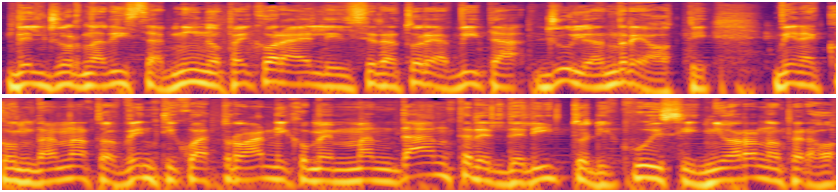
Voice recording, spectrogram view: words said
del giornalista Mino Pecorelli, il senatore a vita Giulio Andreotti viene condannato a 24 anni come mandante del delitto di cui si ignorano però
